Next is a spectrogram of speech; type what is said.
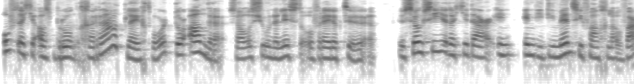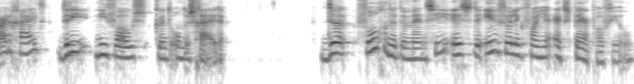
of dat je als bron geraadpleegd wordt door anderen, zoals journalisten of redacteuren. Dus zo zie je dat je daar in, in die dimensie van geloofwaardigheid drie niveaus kunt onderscheiden. De volgende dimensie is de invulling van je expertprofiel.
